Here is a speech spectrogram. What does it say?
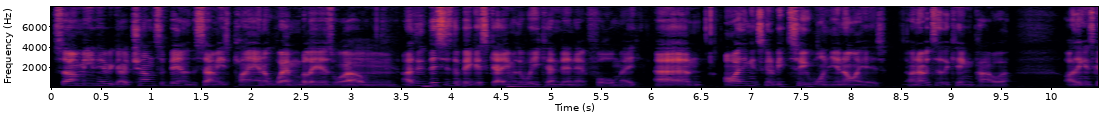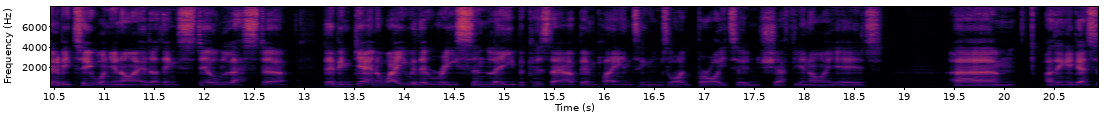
So I mean, here we go. Chance of being at the semis, playing at Wembley as well. Hmm. I think this is the biggest game of the weekend in it for me. Um, I think it's going to be two one United. I know it's at the King Power. I think it's going to be two one United. I think still Leicester. They've been getting away with it recently because they have been playing teams like Brighton, Sheffield United. Um, I think against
